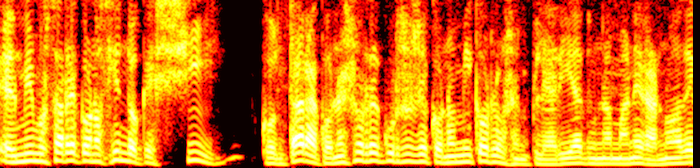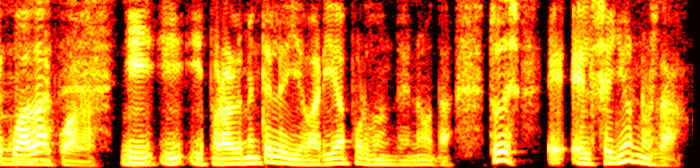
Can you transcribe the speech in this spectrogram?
él mismo está reconociendo que si contara con esos recursos económicos los emplearía de una manera no adecuada, Y, probablemente le llevaría por donde nota. Entonces, eh, el Señor nos da.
